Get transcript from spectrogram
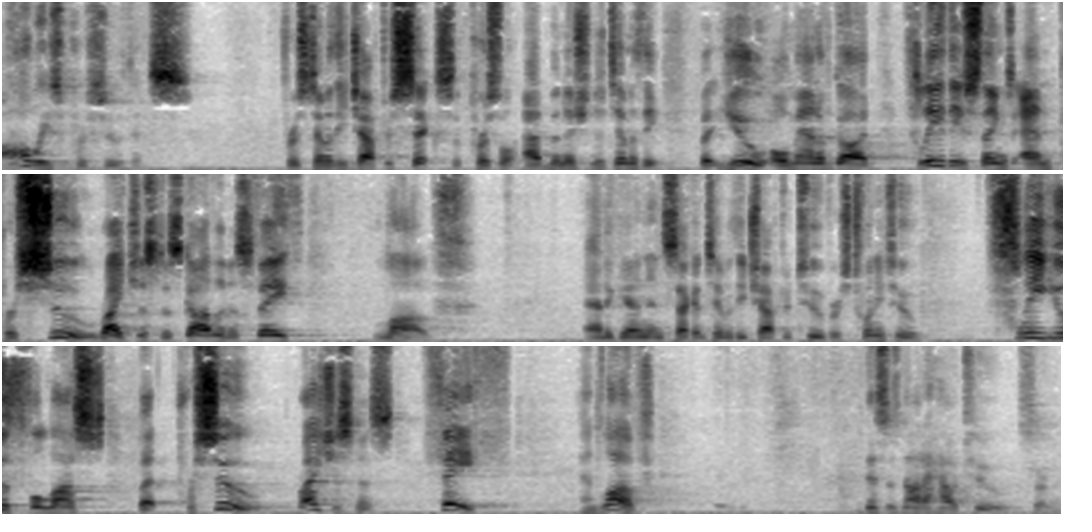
Always pursue this. 1 Timothy chapter 6, a personal admonition to Timothy. But you, O man of God, flee these things and pursue righteousness, godliness, faith, love. And again in 2 Timothy chapter 2, verse 22, flee youthful lusts, but pursue righteousness, faith, and love. This is not a how to sermon.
